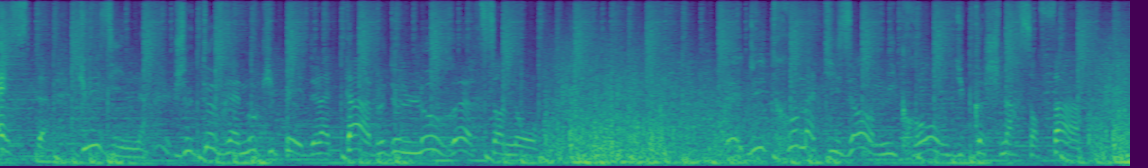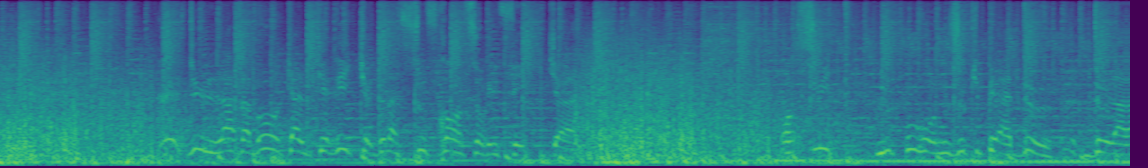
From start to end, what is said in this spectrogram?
Est, cuisine. Je devrais m'occuper de la table de l'horreur sans nom. Du traumatisant micro-ondes du cauchemar sans fin. Du lavabo calcérique de la souffrance horrifique. Ensuite, nous pourrons nous occuper à deux de la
